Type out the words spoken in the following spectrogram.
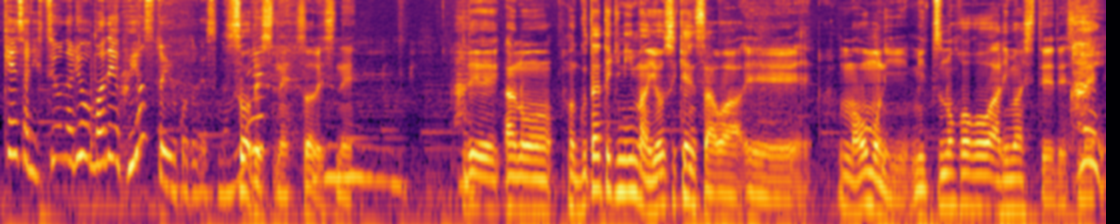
検査に必要な量まで増やすということですもんね。そうですねそうですね。であの具体的に今陽性検査は、えーまあ、主に3つの方法がありましてですね、はい、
